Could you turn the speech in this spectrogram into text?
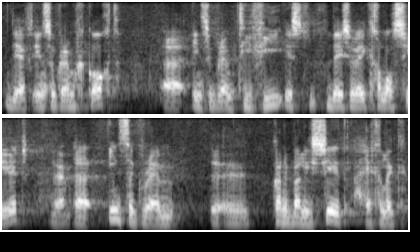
die heeft Instagram gekocht. Uh, Instagram TV is deze week gelanceerd. Ja. Uh, Instagram uh, cannibaliseert eigenlijk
